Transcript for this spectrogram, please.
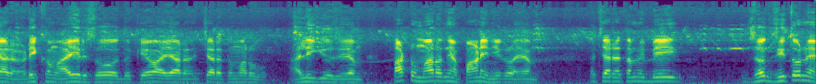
યાર હળીખમ હાઈર છો, તો કેવા યાર, અત્યારે તમારું હાલી ગયું છે એમ. પાટું મારો ત્યાં પાણી નીકળે એમ. અત્યારે તમે બે જગ જીતો ને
